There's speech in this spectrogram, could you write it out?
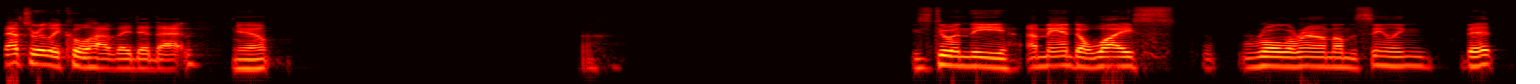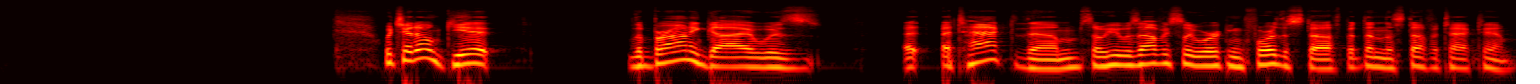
that's really cool how they did that. Yeah. He's doing the Amanda Wyss roll around on the ceiling bit. Which I don't get. The brawny guy was a- attacked them, so he was obviously working for the stuff, but then the stuff attacked him.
